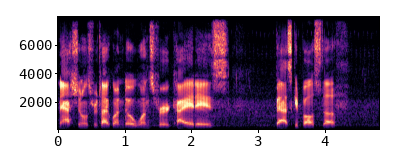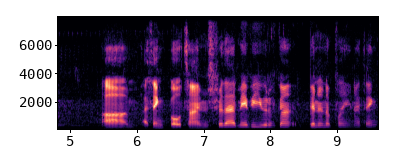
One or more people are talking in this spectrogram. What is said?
nationals for Taekwondo, once for Kaede's basketball stuff. Um, I think both times for that, maybe you would have got, been in a plane, I think.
